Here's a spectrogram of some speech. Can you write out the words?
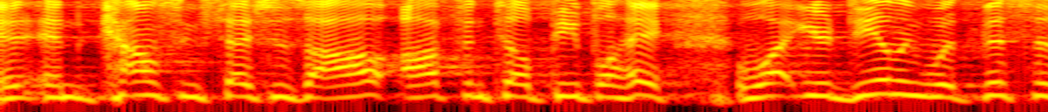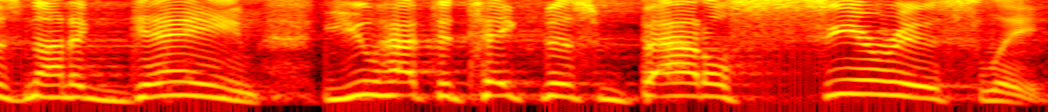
In, in counseling sessions, I'll often tell people, hey, what you're dealing with, this is not a game. You have to take this battle seriously.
